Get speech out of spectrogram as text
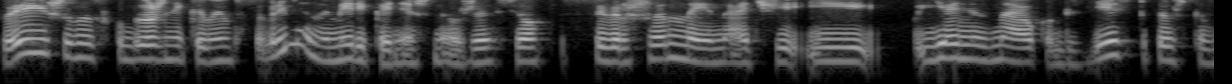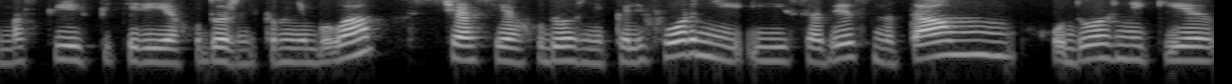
сейшены с художниками. В современном мире, конечно, уже все совершенно иначе. И я не знаю, как здесь, потому что в Москве и в Питере я художником не была. Сейчас я художник Калифорнии, и, соответственно, там художники,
